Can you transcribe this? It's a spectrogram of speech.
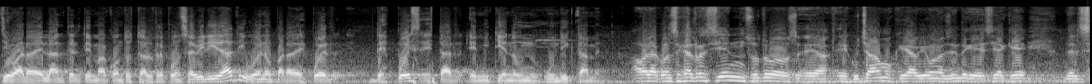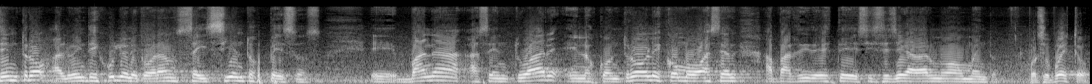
llevar adelante el tema con total responsabilidad y bueno, para después, después estar emitiendo un, dictamen. Ahora, concejal, recién nosotros eh, escuchábamos que había un oyente que decía que del centro al 20 de julio le cobraron 600 pesos. Eh, ¿Van a acentuar en los controles? ¿Cómo va a ser a partir de este, si se llega a dar un nuevo aumento? Por supuesto,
